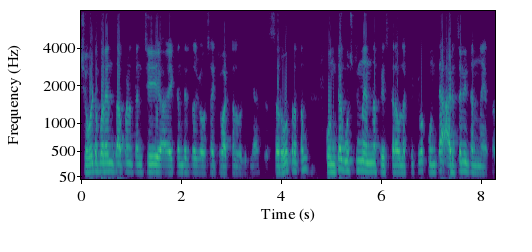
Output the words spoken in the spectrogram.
शेवटपर्यंत आपण त्यांची एकंदरीत व्यवसायाची वाटचाल बघितली. सर्वप्रथम कोणत्या गोष्टींना यांना फेस करावं लागतं किंवा कोणत्या अडचणी त्यांना येतात?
